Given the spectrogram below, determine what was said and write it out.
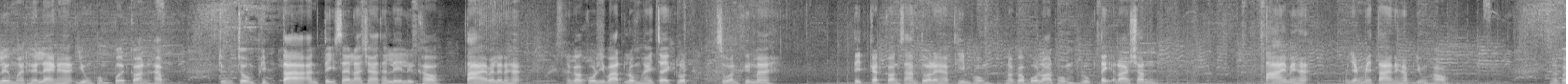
เริ่มมาเทิร์นแรกนะฮะ ยุงผมเปิดก่อนครับ จู่โจมพริบตาอันติใส่ราชาทะเลลึกเขาตายไปเลยนะฮะ แล้วก็โกลิบัสลมหายใจกรดสวนขึ้นมา ติดกัดก่อน 3 ตัวเลยครับ ทีมผม แล้วก็โบลอสผมลูกเตะราชันตายไหมฮะ ยังไม่ตายนะครับ ยุงเขา แล้วก็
